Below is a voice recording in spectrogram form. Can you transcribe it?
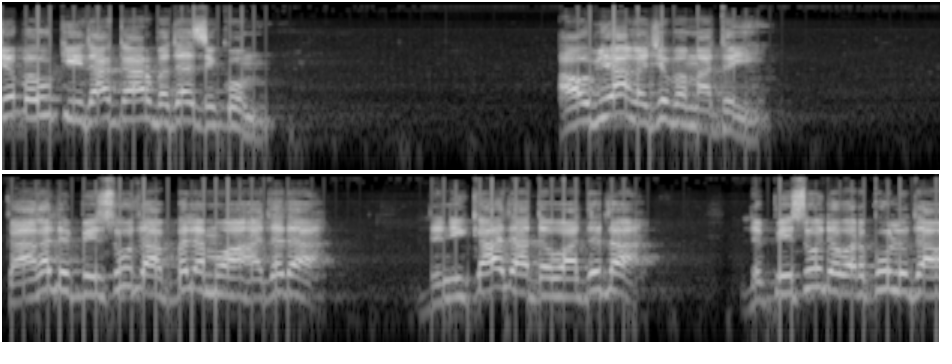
جب او کی دا کار بدا زکوم او بیا غجب ماته کاغه د پیسو دا بل معاهده ده د نکاح دا د واده ده د پیسو د ورکولو دا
